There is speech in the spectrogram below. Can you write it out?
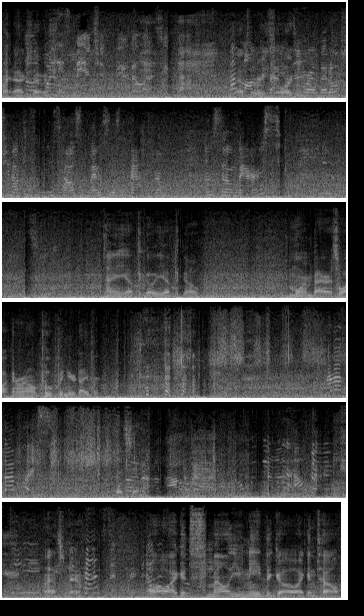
Might actually have one of these mansions, maybe they'll let us use the bathroom. My That's a mom did that resort. once when we were little. She knocked on somebody's house and made us use the bathroom. I'm so embarrassed. Hey, you have to go. You have to go. More embarrassed walking around with poop in your diaper? What about that place? What's that? Outback. Oh, we need an Outback here. That's new. Past it. We're- Oh, I can smell you need to go. I can tell.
